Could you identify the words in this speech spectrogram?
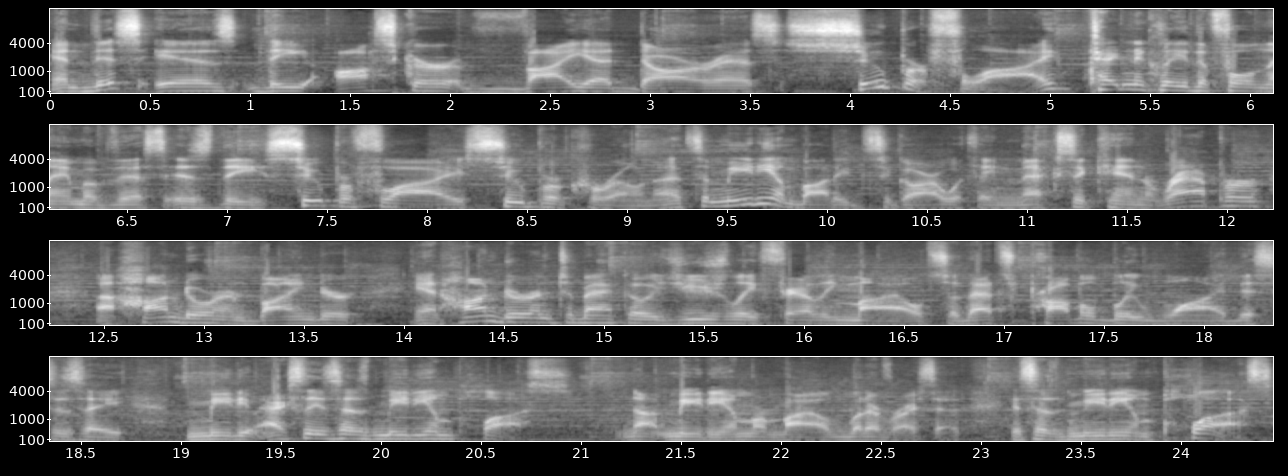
And this is the Oscar Valladares Superfly. Technically, the full name of this is the Superfly Super Corona. It's a medium bodied cigar with a Mexican wrapper, a Honduran binder, and Honduran tobacco is usually fairly mild, so that's probably why this is a medium. Actually, it says medium plus not medium or mild, whatever I said. It says medium plus,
